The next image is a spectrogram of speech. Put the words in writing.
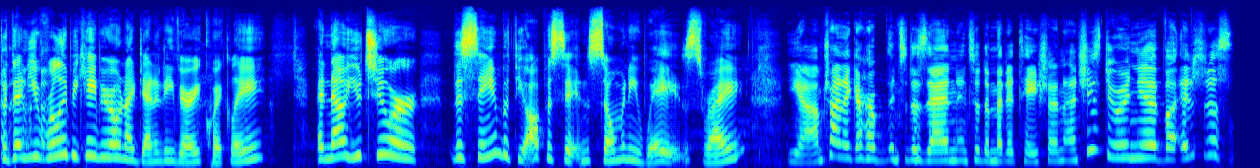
But then you really became your own identity very quickly. And now you two are the same but the opposite in so many ways, right? Yeah, I'm trying to get her into the Zen, into the meditation, and she's doing it, but it's just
